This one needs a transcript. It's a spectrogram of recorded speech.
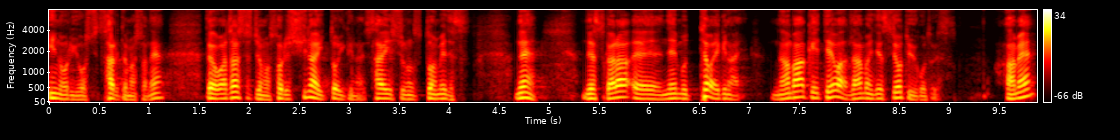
祈りをされてましたね。だから私たちもそれしないといけない。祭司の務めです。ね。ですから、えー眠ってはいけない。怠けてはダメですよということです。アメ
